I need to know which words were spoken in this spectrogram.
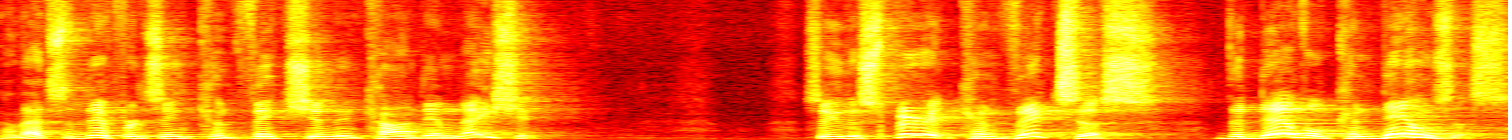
Now, that's the difference in conviction and condemnation. See, the Spirit convicts us, the devil condemns us.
